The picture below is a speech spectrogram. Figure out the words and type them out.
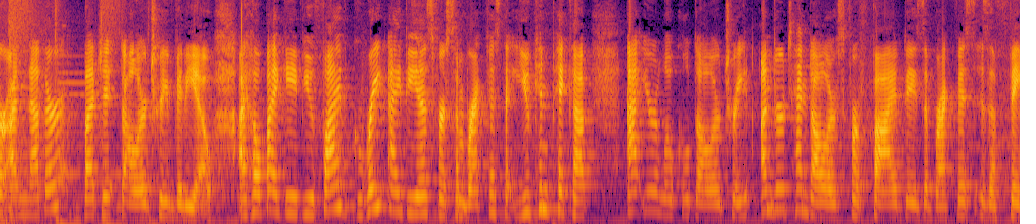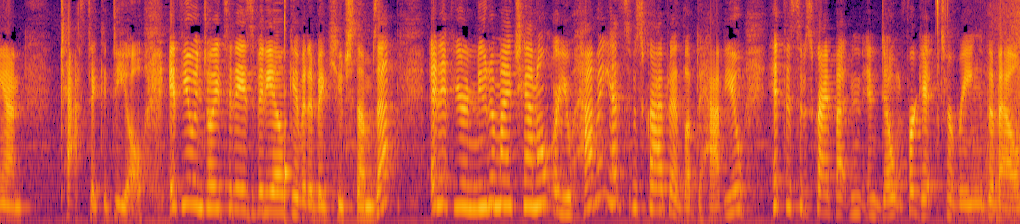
For another budget Dollar Tree video. I hope I gave you five great ideas for some breakfast that you can pick up at your local Dollar Tree. Under $10 for five days of breakfast is a fan fantastic deal. If you enjoyed today's video, give it a big, huge thumbs up. And if you're new to my channel or you haven't yet subscribed, I'd love to have you. Hit the subscribe button and don't forget to ring the bell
